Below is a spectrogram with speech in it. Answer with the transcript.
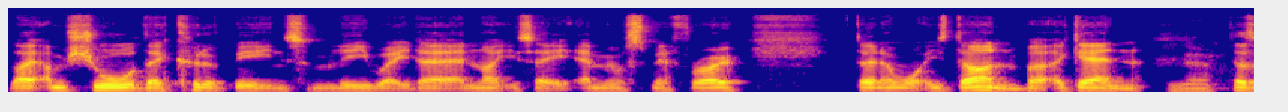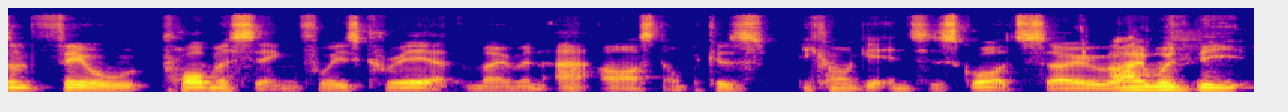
Like I'm sure there could have been some leeway there. And like you say, Emile Smith Rowe, don't know what he's done, but again, yeah. doesn't feel promising for his career at the moment at Arsenal because he can't get into the squad. So uh, I would be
